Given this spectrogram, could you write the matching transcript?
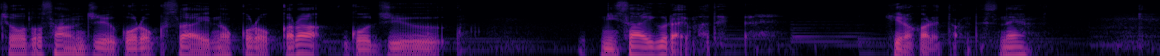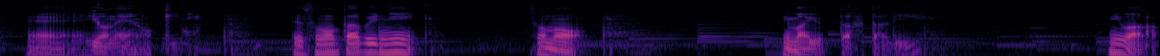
ちょうど3 5 6歳の頃から52歳ぐらいまで開かれたんですね、えー、4年おきに。でその度にその今言った2人には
